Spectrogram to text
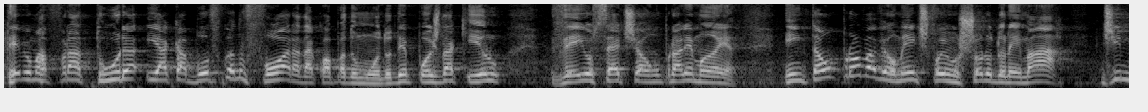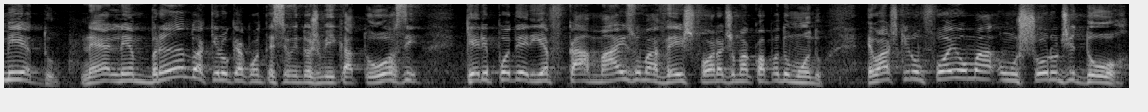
teve uma fratura e acabou ficando fora da Copa do Mundo. Depois daquilo, veio o 7 a 1 para a Alemanha. Então, provavelmente foi um choro do Neymar de medo, né? Lembrando aquilo que aconteceu em 2014, que ele poderia ficar mais uma vez fora de uma Copa do Mundo. Eu acho que não foi uma- um choro de dor,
